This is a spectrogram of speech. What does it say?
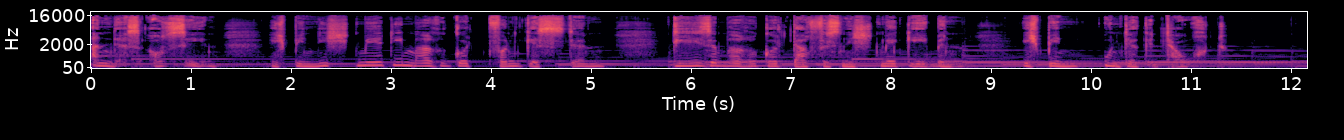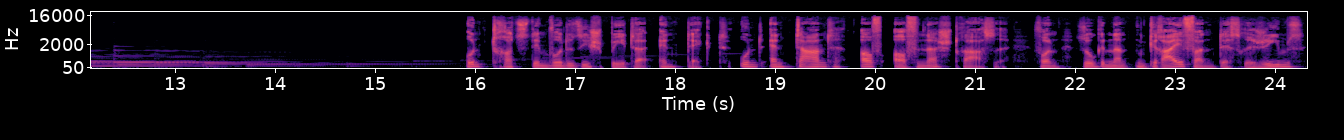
anders aussehen. Ich bin nicht mehr die Margot von gestern. Diese Margot darf es nicht mehr geben. Ich bin untergetaucht. Und trotzdem wurde sie später entdeckt und enttarnt auf offener Straße von sogenannten Greifern des Regimes,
